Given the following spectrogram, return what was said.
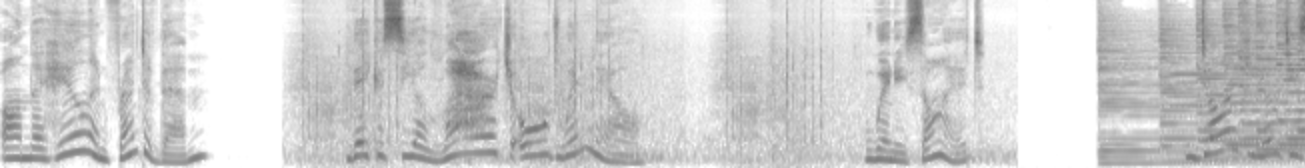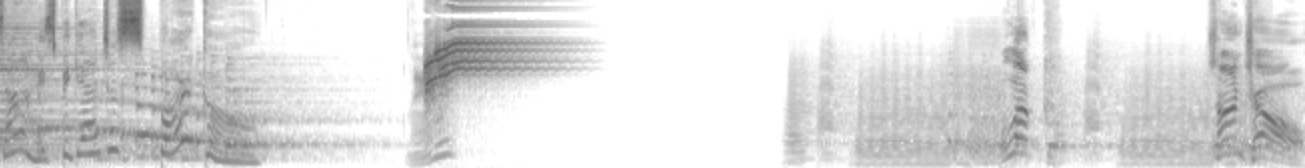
On the hill in front of them, they could see a large old windmill. When he saw it, Don Quixote's eyes began to sparkle. Sancho!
